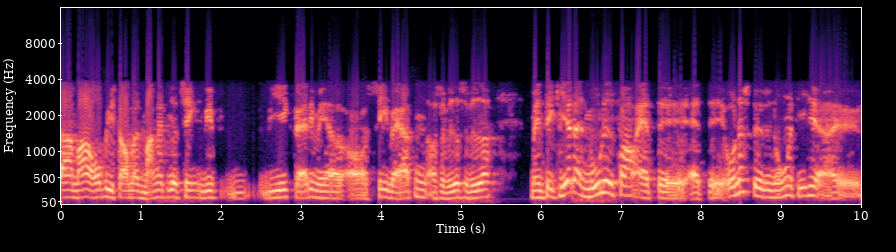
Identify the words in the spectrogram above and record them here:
jeg er meget overbevist om, at mange af de her ting, vi, vi er ikke færdige med at, at se verden osv. videre. Men det giver da en mulighed for at, øh, at øh, understøtte nogle af de her, øh,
